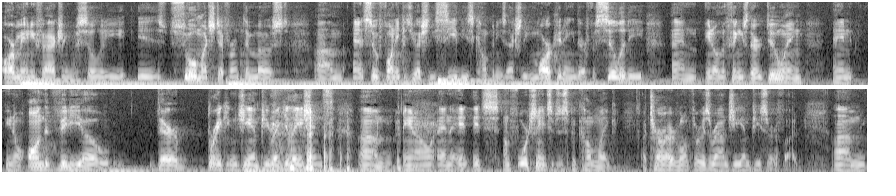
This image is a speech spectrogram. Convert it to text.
our manufacturing facility is so much different than most. Um, and it's so funny because you actually see these companies actually marketing their facility and you know the things they're doing, and you know on the video they're breaking GMP regulations. um, you know, and it, it's unfortunately it's just become like a term everyone throws around GMP certified. Um,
